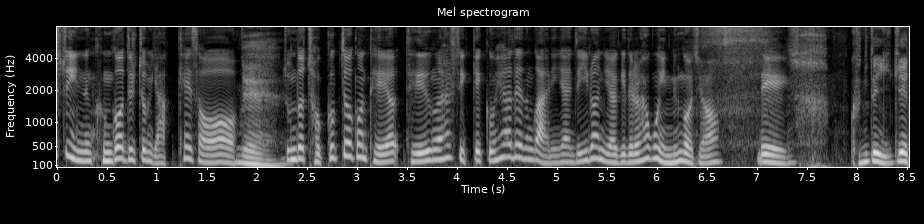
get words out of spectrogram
수 있는 근거들이 좀 약해서 네. 좀더 적극적인 대, 대응을 할 수 있게끔 해야 되는 거 아니냐 이제 이런 이야기들을 하고 있는 거죠. 네. 근데 이게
